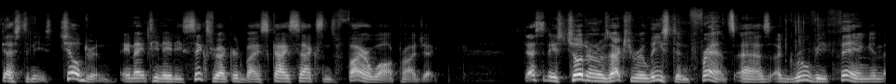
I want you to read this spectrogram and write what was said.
Destiny's Children, a 1986 record by Sky Saxon's Firewall project. Destiny's Children was actually released in France as a groovy thing, and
